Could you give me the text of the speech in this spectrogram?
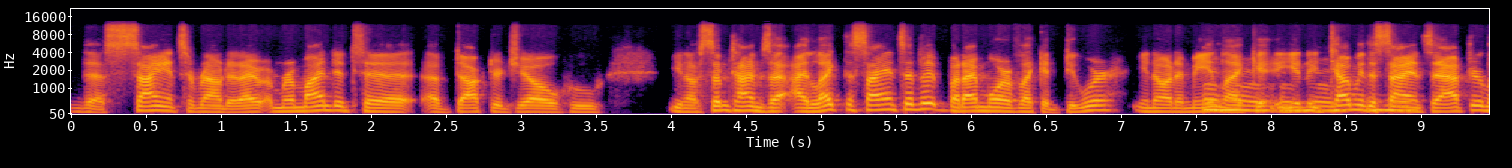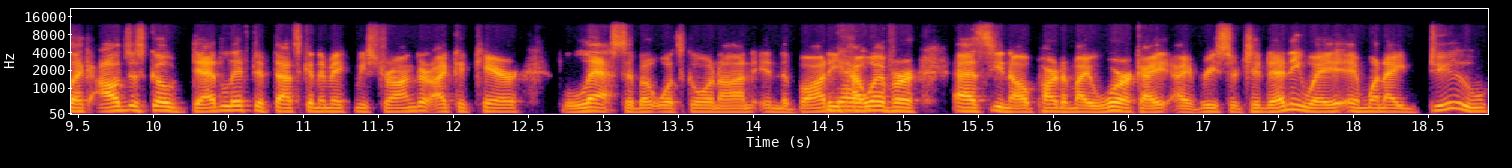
the science around it. I, am reminded to of Dr. Joe, who you know, sometimes I, I, like the science of it, but I'm more of like a doer. You know what I mean? Mm-hmm, like, mm-hmm, you tell me the mm-hmm. science after. Like, I'll just go deadlift if that's going to make me stronger. I could care less about what's going on in the body. Yeah. However, as you know, part of my work, I, I research it anyway, and when I do,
